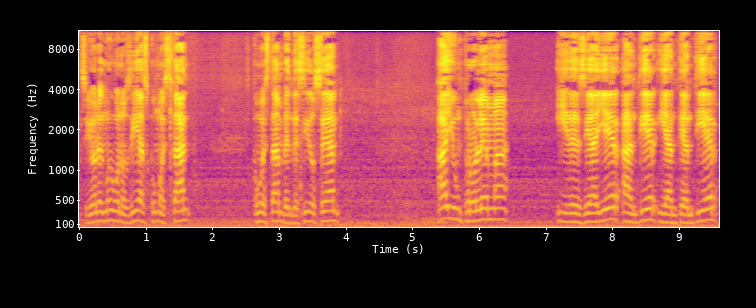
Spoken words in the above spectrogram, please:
Señores, muy buenos días. ¿Cómo están? ¿Cómo están? Bendecidos sean. Hay un problema y desde ayer, antier y anteantier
